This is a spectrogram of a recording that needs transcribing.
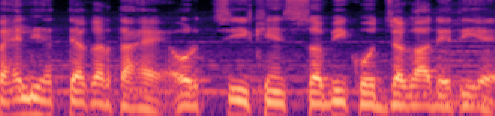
पहली हत्या करता है और चीखें सभी को जगा देती है।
